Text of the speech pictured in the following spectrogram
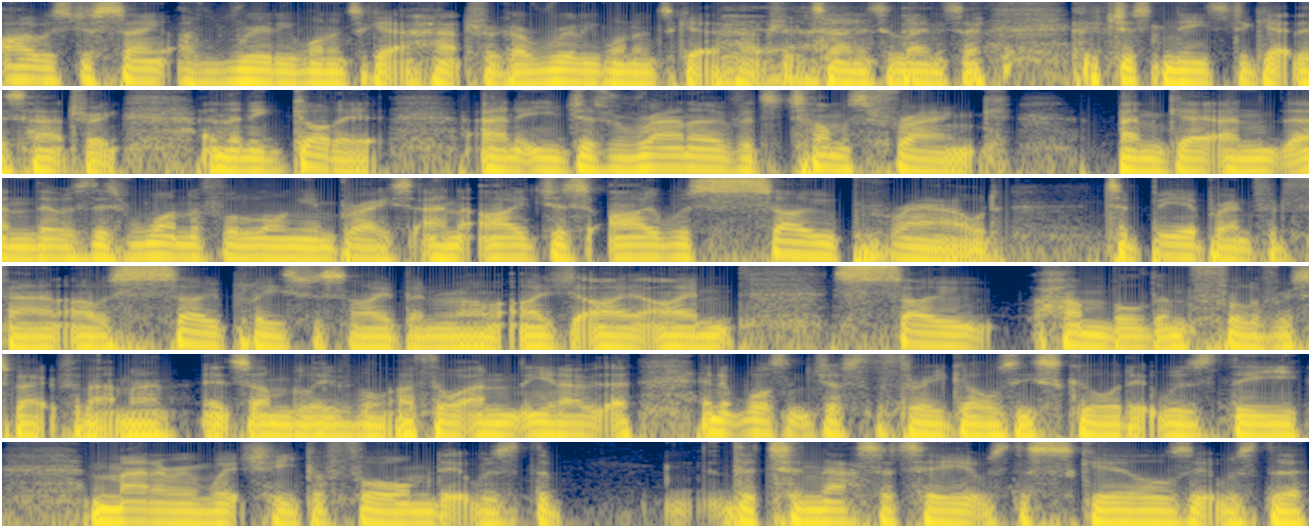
I was just saying, I really wanted to get a hat trick. I really wanted to get a hat trick. Turning to Laney saying, "It just needs to get this hat trick." And then he got it, and he just ran over to Thomas Frank and get and, and there was this wonderful long embrace and I just I was so proud to be a Brentford fan. I was so pleased for Said Benrahma. I, I, I'm so humbled and full of respect for that man. It's unbelievable. I thought, and you know, uh, and it wasn't just the three goals he scored. It was the manner in which he performed. It was the the tenacity. It was the skills. It was the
